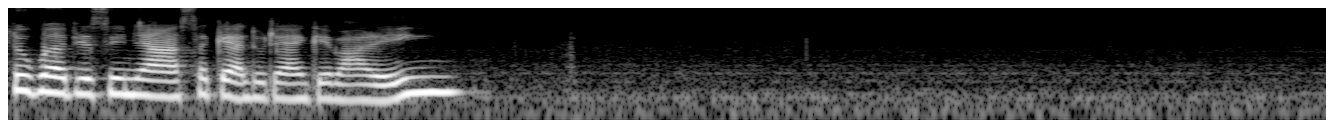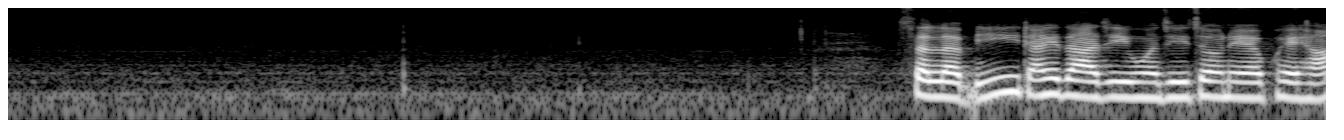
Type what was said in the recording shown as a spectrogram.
လှူပွဲပစ္စည်းများဆက်ကပ်လှူဒန်းခဲ့ပါတယ်။ ဆက်လက်ပြီးတိုင်းဒေသကြီးဝန်ကြီးချုပ်နဲ့အဖွဲ့ဟာ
